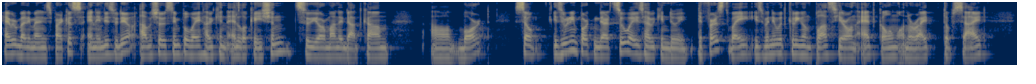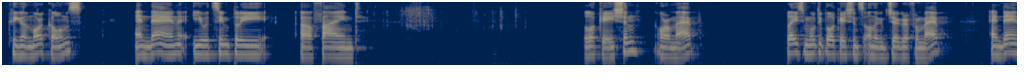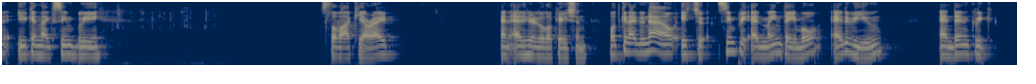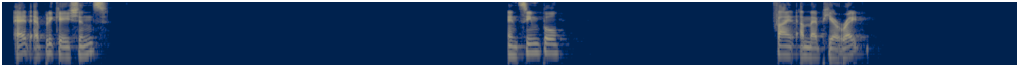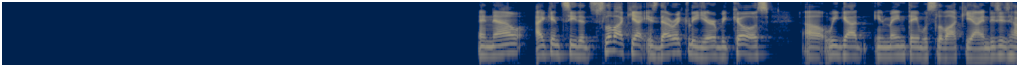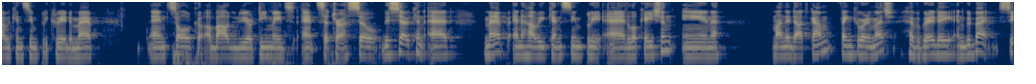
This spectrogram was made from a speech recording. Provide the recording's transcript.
Hey everybody, my name is Marcus and in this video I will show you a simple way how you can add location to your monday.com uh, board. So it's really important, there are two ways how you can do it. The first way is when you would click on plus here on add column on the right top side, click on more columns and then you would simply uh, find location or map, place multiple locations on the geographic map and then you can like simply Slovakia, right? And add here the location. What can I do now is to simply add main table, add view, and then click add applications. And simple find a map here, right? And now I can see that Slovakia is directly here because uh, we got in main table Slovakia and this is how we can simply create a map and talk about your teammates etc. So this is how you can add map and how we can simply add location in monday.com. Thank you very much. Have a great day and goodbye. See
